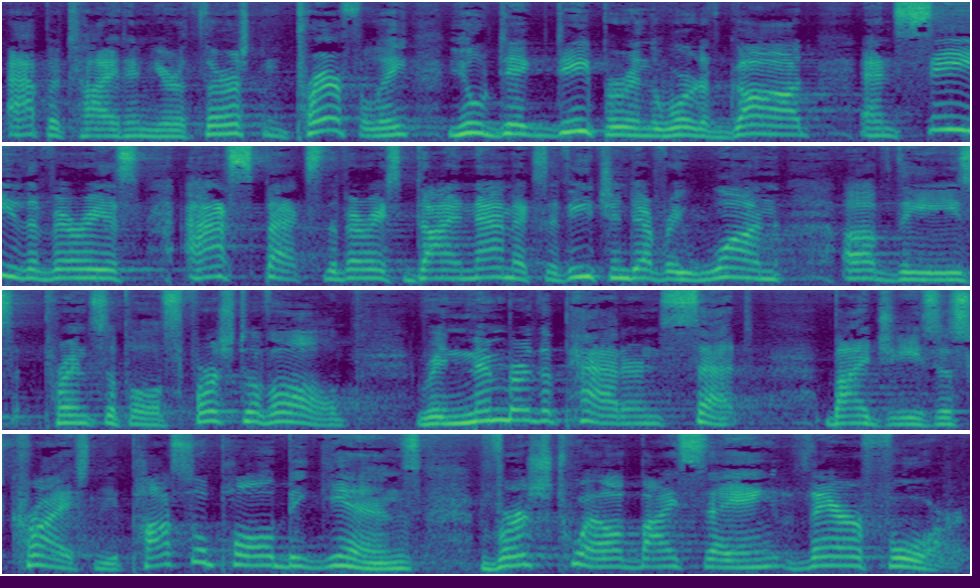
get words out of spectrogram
appetite and your thirst. And prayerfully, you'll dig deeper in the Word of God and see the various aspects, the various dynamics of each and every one of these principles. First of all, remember the pattern set by Jesus Christ. And the Apostle Paul begins verse 12 by saying, Therefore.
